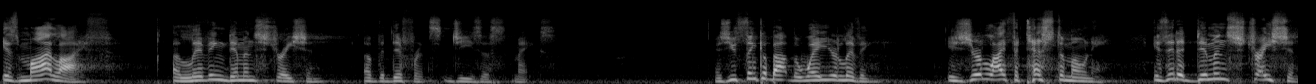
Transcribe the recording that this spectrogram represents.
Is my life a living demonstration of the difference Jesus makes? As you think about the way you're living, is your life a testimony? Is it a demonstration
